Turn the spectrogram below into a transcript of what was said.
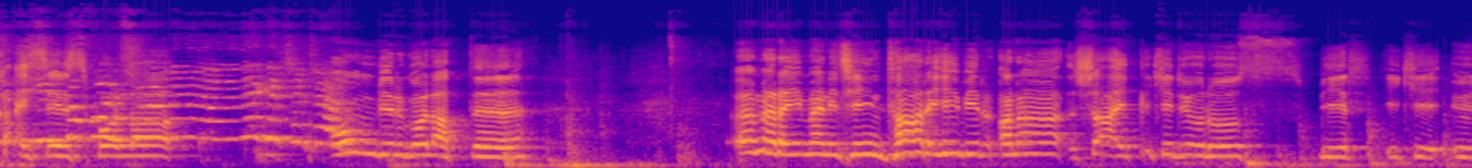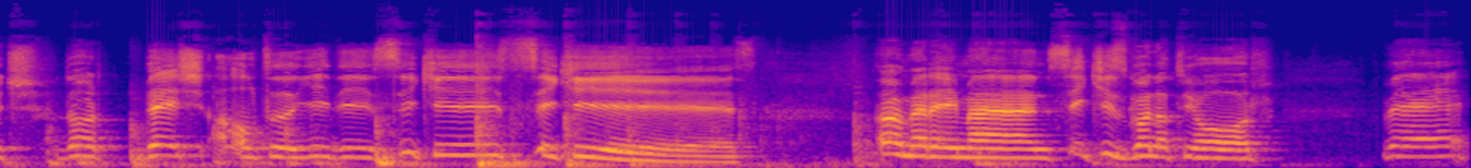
Kayseri Spor'la Ne geçeceğim? 11 gol attı. Ömer Eymen için tarihi bir ana şahitlik ediyoruz. 1, 2, 3, 4, 5, 6, 7, 8, 8. Ömer Eymen 8 gol atıyor. Ve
